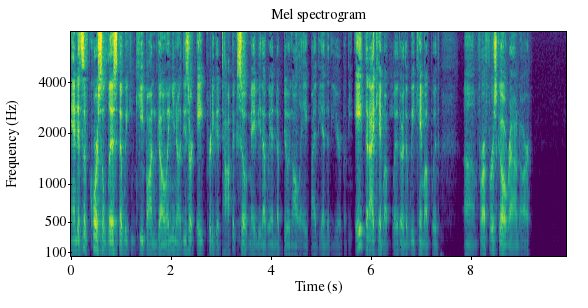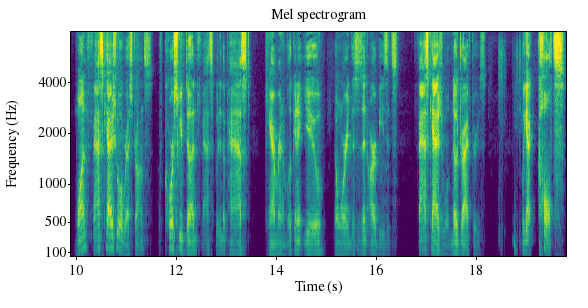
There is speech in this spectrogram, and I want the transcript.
And it's of course a list that we can keep on going. You know, these are eight pretty good topics, so it may be that we end up doing all eight by the end of the year. But the eight that I came up with, or that we came up with um, for our first go around, are one fast casual restaurants. Of course, we've done fast food in the past. Cameron, I'm looking at you. Don't worry, this isn't Arby's. It's fast casual, no drive-throughs. We got cults.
